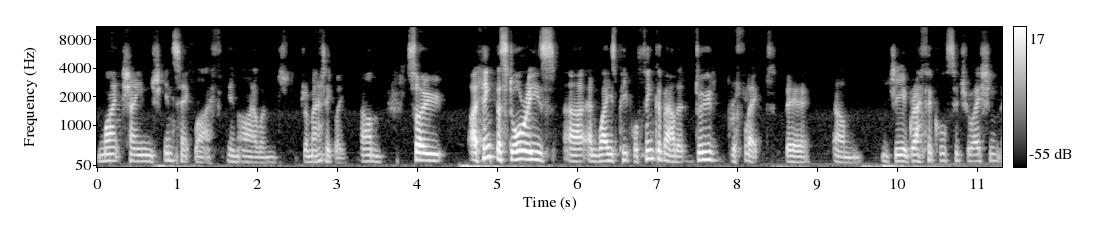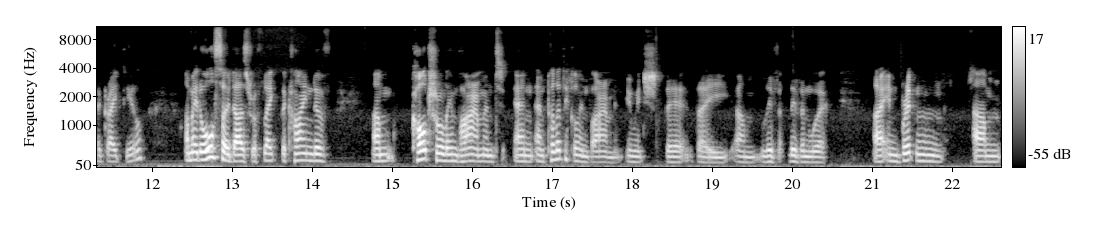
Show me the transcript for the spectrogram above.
might change insect life in Ireland dramatically. Um, so I think the stories uh, and ways people think about it do reflect their um, geographical situation a great deal. Um, it also does reflect the kind of um, cultural environment and, and political environment in which they, um, live, live and work. Uh, in Britain, um,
